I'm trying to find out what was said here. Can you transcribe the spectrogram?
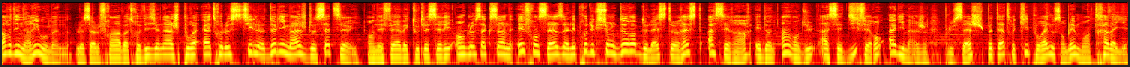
Ordinary Woman. Le seul frein à votre visionnage pourrait être le style de l'image de cette série. En effet, avec toutes les séries anglo-saxonnes et françaises, les productions d'Europe de l'Est restent assez rares et donnent un rendu assez différent à l'image. Plus sèche, peut-être, qui pourrait nous sembler moins travaillé.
